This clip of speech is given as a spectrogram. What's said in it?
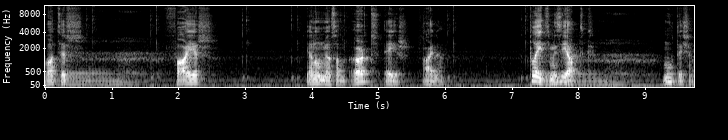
water, fire. Yanılmıyorsam earth, air. Aynen. Plate'imizi yaptık. Muhteşem.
